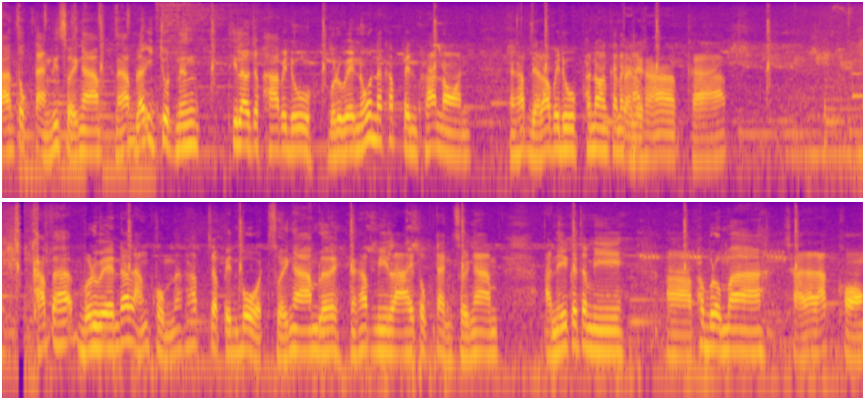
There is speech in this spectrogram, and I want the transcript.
การตกแต่งที่สวยงามนะครับ แล้วอีกจุดหนึ่งที่เราจะพาไปดูบริเวณนู้นนะครับเป็นพระนอน นะครับ เดี๋ยวเราไปดูพระนอนกันไปนะคเลรับยครับครับครับนะฮะบริเวณด้านหลังผมนะครับ จะเป็นโบสถ์สวยงามเลยนะครับ มีลายตกแต่งสวยงาม อันนี้ก็จะมีอ่าพระบรมฉายาลักษณ์ของ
